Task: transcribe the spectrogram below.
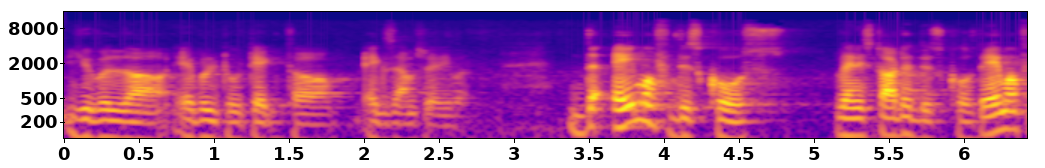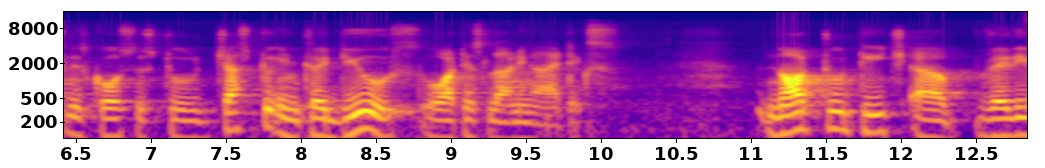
you will uh, able to take the exams very well. The aim of this course when I started this course the aim of this course is to just to introduce what is learning analytics not to teach a very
